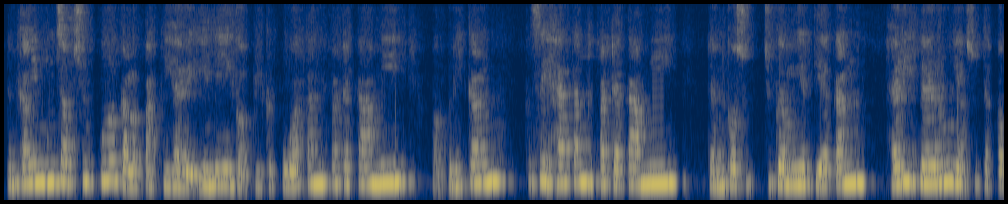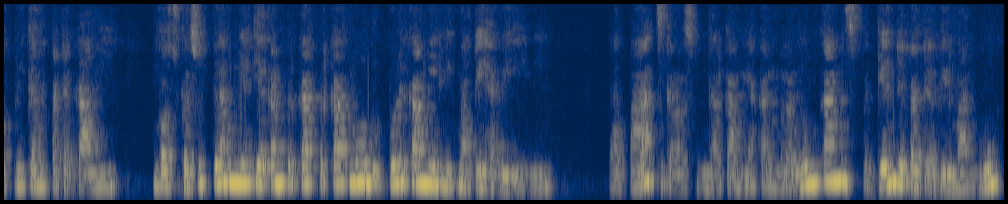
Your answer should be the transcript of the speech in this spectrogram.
Dan kami mengucap syukur kalau pagi hari ini Engkau beri kekuatan kepada kami, Engkau berikan kesehatan kepada kami, dan Engkau juga menyediakan hari baru yang sudah Kau berikan kepada kami. Engkau juga sudah menyediakan berkat-berkat-Mu untuk boleh kami nikmati hari ini. Bapak, jika sebentar kami akan merenungkan sebagian daripada firman-Mu,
